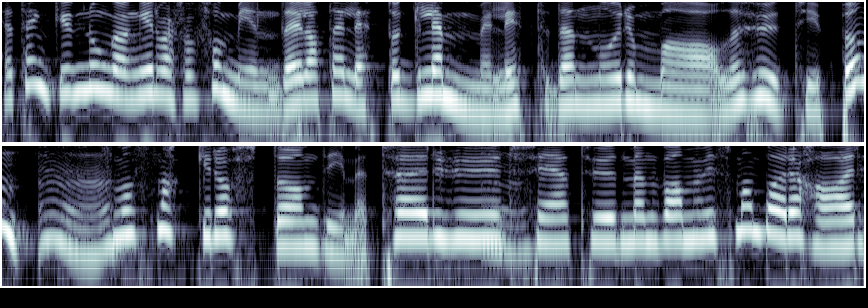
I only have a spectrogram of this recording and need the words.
Jeg tenker noen ganger, i hvert fall for min del, at det er lett å glemme litt den normale hudtypen. For man snakker ofte om de med tørr hud, Mm. fet hud, men hva med hvis man bare har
